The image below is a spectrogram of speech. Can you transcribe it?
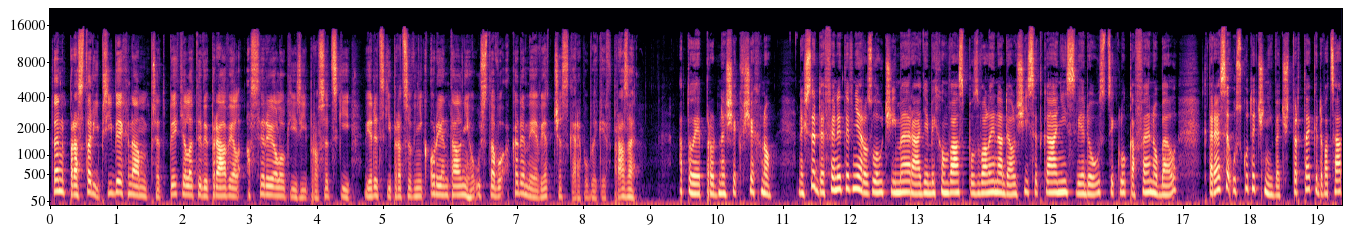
Ten prastarý příběh nám před pěti lety vyprávěl asyriolog Jiří Prosecký, vědecký pracovník Orientálního ústavu Akademie věd České republiky v Praze. A to je pro dnešek všechno. Než se definitivně rozloučíme, rádi bychom vás pozvali na další setkání s vědou z cyklu Café Nobel, které se uskuteční ve čtvrtek 20.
